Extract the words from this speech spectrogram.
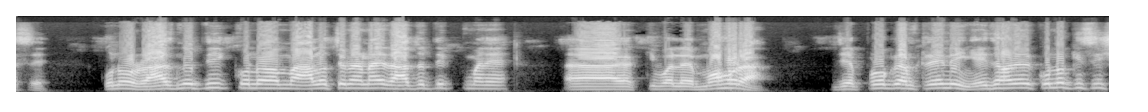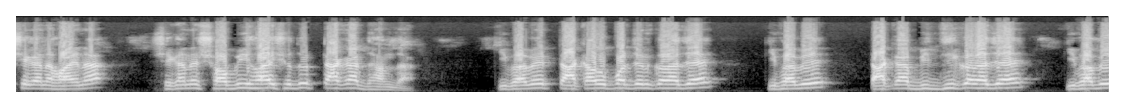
আছে। কোনো রাজনৈতিক কোনো আলোচনা নাই, রাজনৈতিক মানে কি বলে, মহড়া, যে প্রোগ্রাম ট্রেনিং এই ধরনের কোনো কিছুই সেখানে হয় না। সেখানে সবই হয় শুধু টাকার ধান্দা। কীভাবে টাকা উপার্জন করা যায়, কীভাবে টাকা বৃদ্ধি করা যায়, কীভাবে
